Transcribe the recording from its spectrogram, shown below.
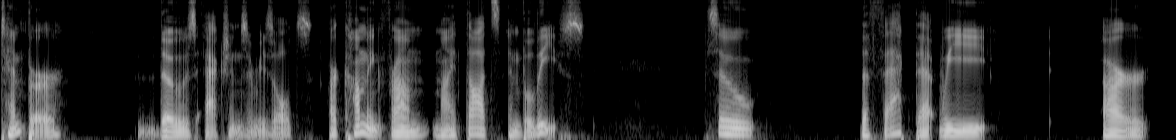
temper those actions and results are coming from my thoughts and beliefs. So the fact that we are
